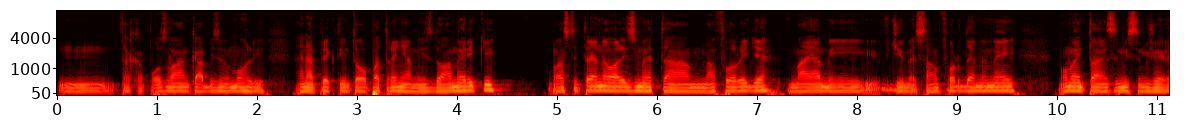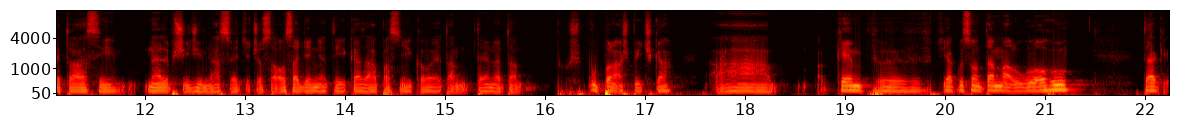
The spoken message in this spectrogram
mm, taká pozvánka, aby sme mohli aj napriek týmto opatreniam ísť do Ameriky. Vlastne trénovali sme tam na Floride, v Miami, v gyme Sanford MMA. Momentálne si myslím, že je to asi najlepší gym na svete, čo sa osadenia týka zápasníkov. Je tam, trénuje tam úplná špička. A kemp, e, akú som tam mal úlohu, tak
